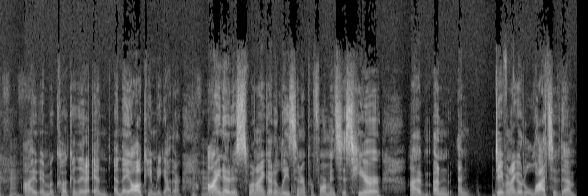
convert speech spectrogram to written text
Mm-hmm. uh, in McCook, and, that and and they all came together. Mm-hmm. I notice when I go to Lied Center performances here, um, and and Dave and I go to lots of them.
